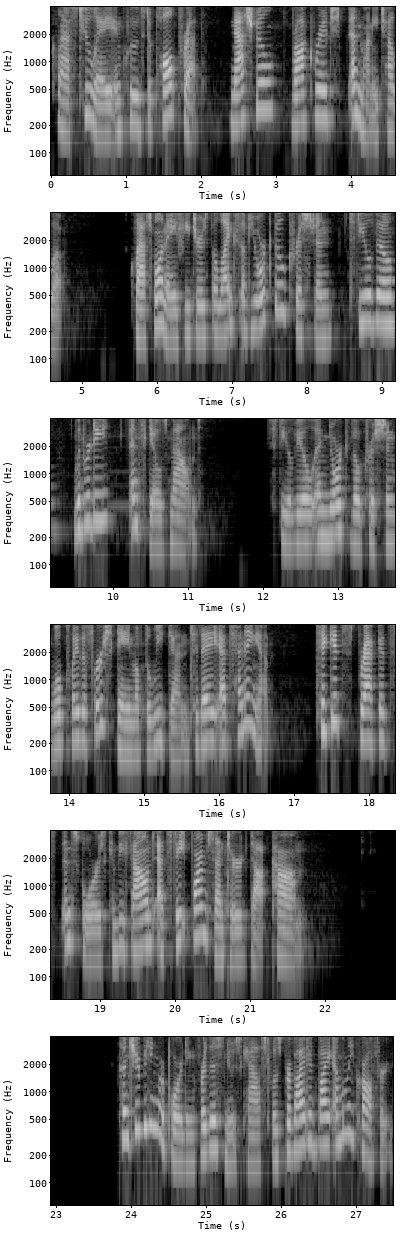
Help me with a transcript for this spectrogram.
Class 2A includes DePaul Prep, Nashville, Rockridge, and Monticello. Class 1A features the likes of Yorkville Christian, Steeleville, Liberty, and Scales Mound. Steeleville and Yorkville Christian will play the first game of the weekend today at 10 a.m. Tickets, brackets, and scores can be found at statefarmcenter.com. Contributing reporting for this newscast was provided by Emily Crawford,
